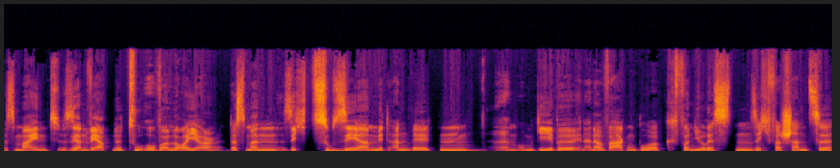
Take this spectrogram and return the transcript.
Es meint, es ist ja ein Verb, ne, to overlawyer, dass man sich zu sehr mit Anwälten ähm, umgebe, in einer Wagenburg von Juristen sich verschanze,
